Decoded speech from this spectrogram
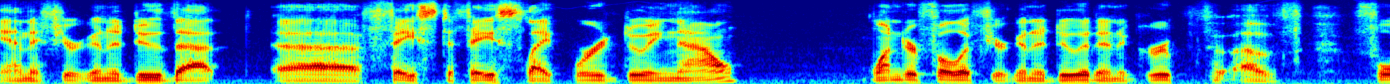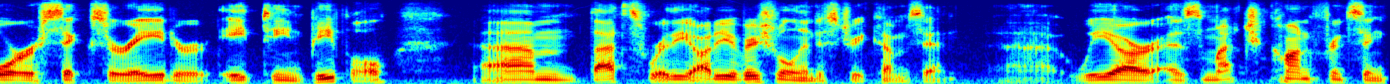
And if you're going to do that face to face like we're doing now, wonderful. If you're going to do it in a group of four or six or eight or 18 people, um, that's where the audiovisual industry comes in. Uh, we are as much conferencing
